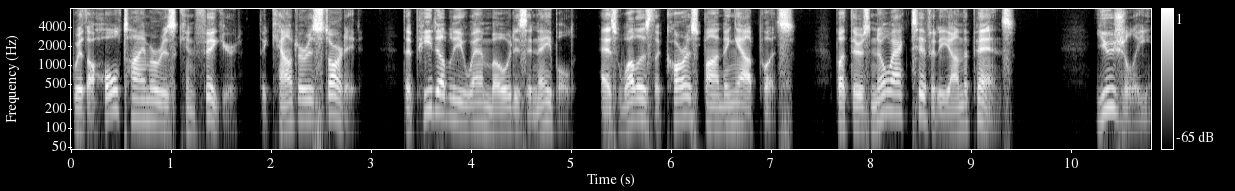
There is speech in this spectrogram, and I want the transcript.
where the whole timer is configured, the counter is started, the PWM mode is enabled, as well as the corresponding outputs, but there's no activity on the pins. Usually,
